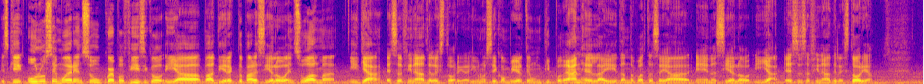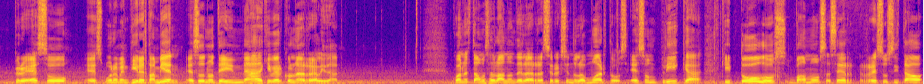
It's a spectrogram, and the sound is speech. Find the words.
es que uno se muere en su cuerpo físico y ya va directo para el cielo en su alma y ya es el final de la historia. Y uno se convierte en un tipo de ángel ahí dando vueltas allá en el cielo y ya, ese es el final de la historia. Pero eso es una mentira también. Eso no tiene nada que ver con la realidad. Cuando estamos hablando de la resurrección de los muertos, eso implica que todos vamos a ser resucitados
